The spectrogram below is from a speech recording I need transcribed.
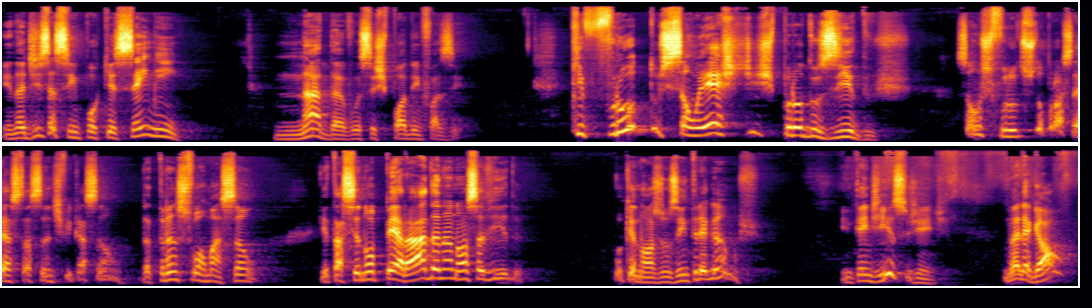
Ainda disse assim: porque sem mim nada vocês podem fazer. Que frutos são estes produzidos? São os frutos do processo da santificação, da transformação que está sendo operada na nossa vida, porque nós nos entregamos. Entende isso, gente? Não é legal?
